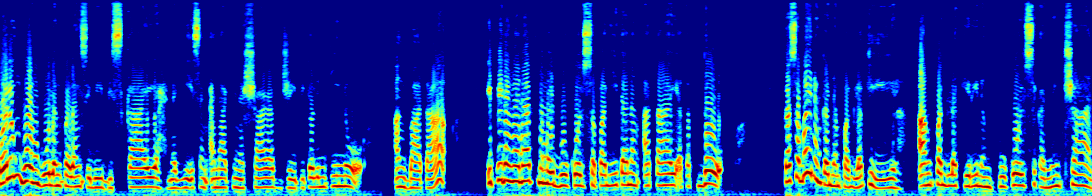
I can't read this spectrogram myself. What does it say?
Walong buwang gulang pa lang si Baby Sky, nag-iisang anak ni na Shara at JP Tolentino. Ang bata, ipinanganak na may bukol sa pagitan ng atay at apdo. Kasabay ng kanyang paglaki, ang paglaki rin ng bukol sa kanyang tiyan.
